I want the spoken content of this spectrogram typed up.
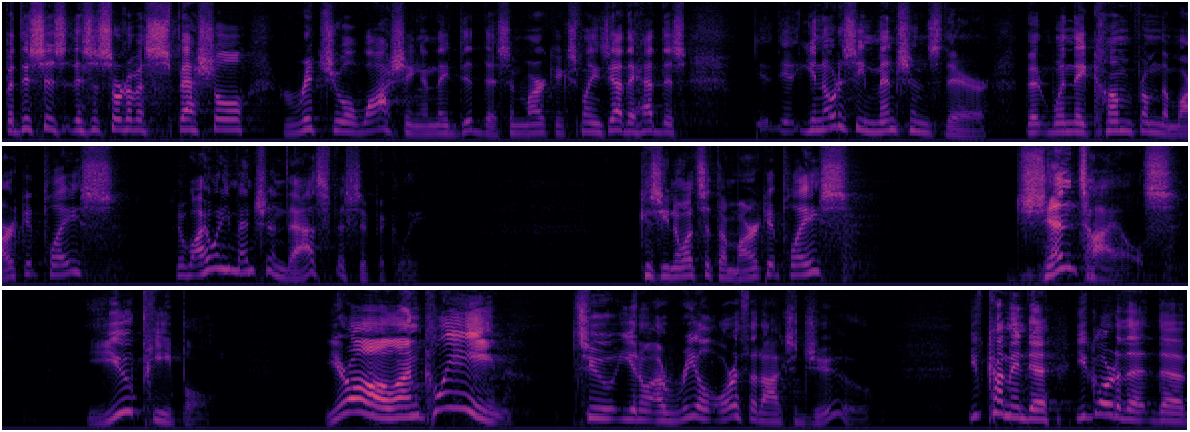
But this is, this is sort of a special ritual washing, and they did this. And Mark explains, yeah, they had this. You notice he mentions there that when they come from the marketplace, why would he mention that specifically? Because you know what's at the marketplace? Gentiles, you people, you're all unclean to, you know, a real Orthodox Jew. You've come into, you go to the, the,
